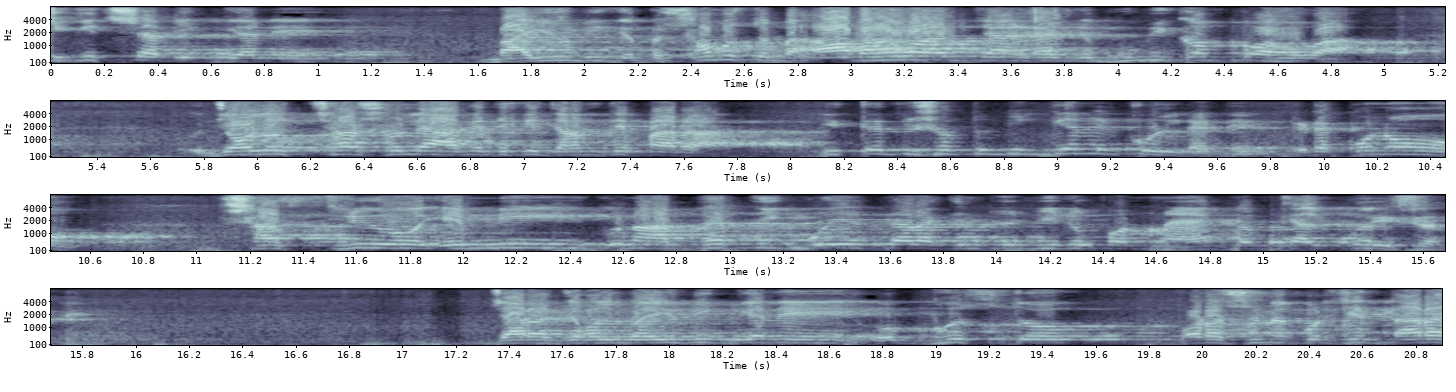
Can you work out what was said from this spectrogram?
চিকিৎসা বিজ্ঞানে, বায়ু বিজ্ঞান, সমস্ত আবহাওয়ার যে ভূমিকম্প হওয়া, জলোচ্ছ্বাস হলে আগে থেকে জানতে পারা, ইত্যাদি সব তো বিজ্ঞানের কল্যাণে। এটা কোনো শাস্ত্রীয়, এমনি কোনো আধ্যাত্মিক বইয়ের দ্বারা কিন্তু নিরূপণ না, একদম ক্যালকুলেশনে যারা জলবায়ু বিজ্ঞানে অভ্যস্ত, পড়াশোনা করেছেন, তারা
